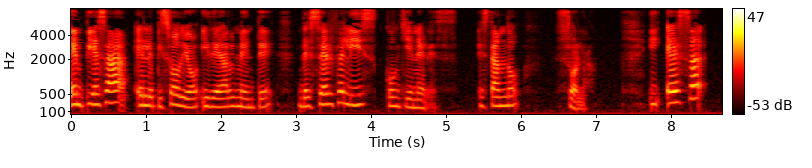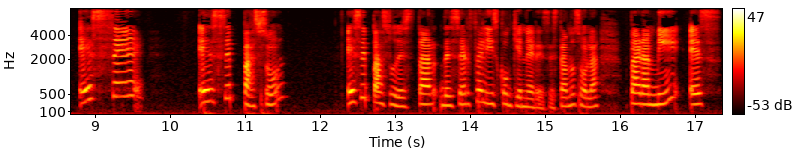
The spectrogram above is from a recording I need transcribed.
empieza el episodio idealmente de ser feliz con quien eres, estando sola. Y esa, ese, ese paso, ese paso de estar, de ser feliz con quien eres, estando sola, para mí es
